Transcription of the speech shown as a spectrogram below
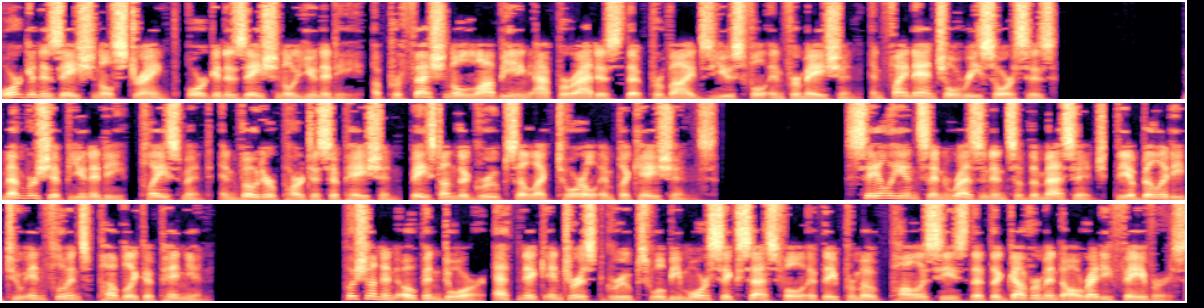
Organizational strength, organizational unity, a professional lobbying apparatus that provides useful information, and financial resources. Membership unity, placement, and voter participation, based on the group's electoral implications. Salience and resonance of the message, the ability to influence public opinion. Push on an open door, ethnic interest groups will be more successful if they promote policies that the government already favors.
